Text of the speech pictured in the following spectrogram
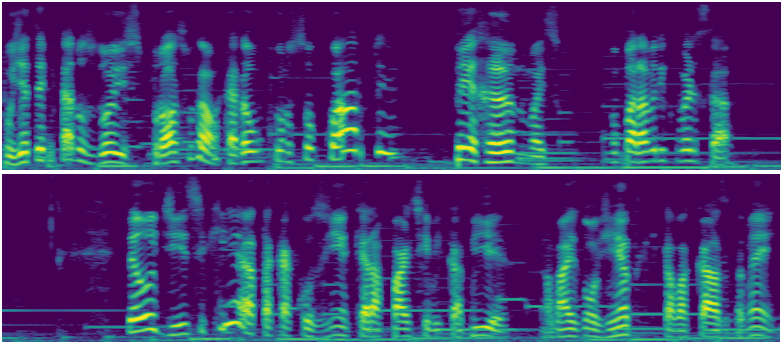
podia ter ficado os dois próximos, não, cada um ficou no seu quarto e berrando, mas não parava de conversar. Então eu disse que ia atacar a cozinha, que era a parte que me cabia, a mais nojenta que estava a casa também,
